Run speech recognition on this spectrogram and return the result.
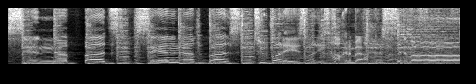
Cinebuds, Cinebuds, two buddies buddies talking about cinema.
